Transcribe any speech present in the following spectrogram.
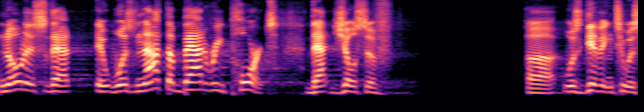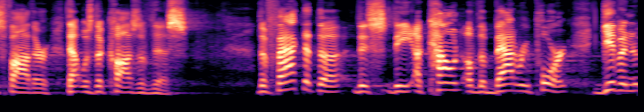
notice that it was not the bad report that Joseph uh, was giving to his father that was the cause of this. The fact that the, this, the account of the bad report given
